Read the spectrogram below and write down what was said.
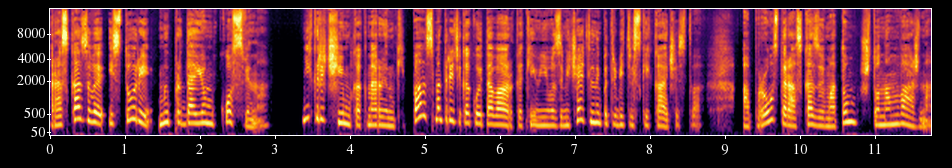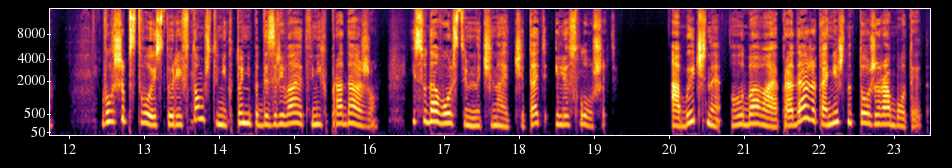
Рассказывая истории, мы продаем косвенно. Не кричим, как на рынке, посмотрите, какой товар, какие у него замечательные потребительские качества, а просто рассказываем о том, что нам важно. Волшебство истории в том, что никто не подозревает в них продажу и с удовольствием начинает читать или слушать. Обычная лобовая продажа, конечно, тоже работает,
